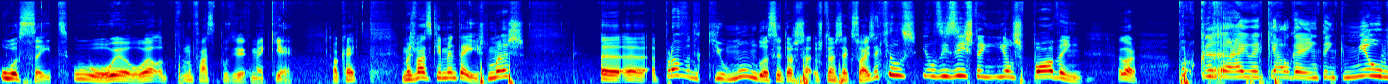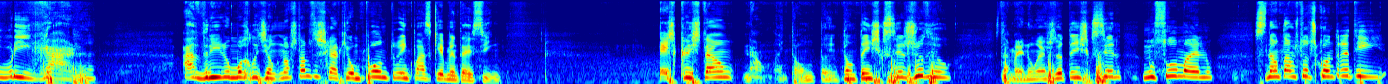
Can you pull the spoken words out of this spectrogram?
o aceite. O ou eu, ou ela, não faço por ideia como é que é, ok? Mas basicamente é isto. Mas a, a, a prova de que o mundo aceita os, os transexuais é que eles, eles existem e eles podem. Agora, por que raio é que alguém tem que me obrigar a aderir a uma religião? Nós estamos a chegar aqui a um ponto em que basicamente é assim És cristão? Não, então, então tens que ser judeu. Se também não és judeu, tens que ser muçulmano. Senão estamos todos contra ti.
